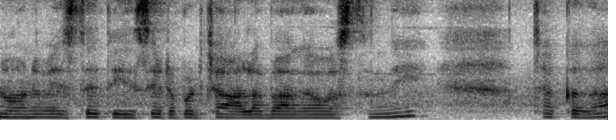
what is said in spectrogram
నూనె వేస్తే తీసేటప్పుడు చాలా బాగా వస్తుంది. చక్కగా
